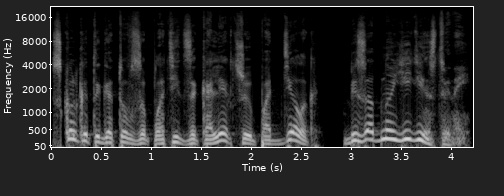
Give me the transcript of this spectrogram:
«Сколько ты готов заплатить за коллекцию подделок без одной единственной?»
